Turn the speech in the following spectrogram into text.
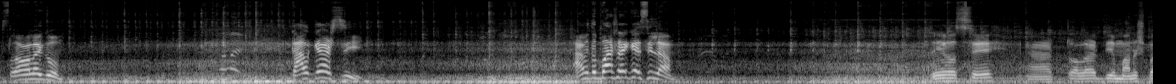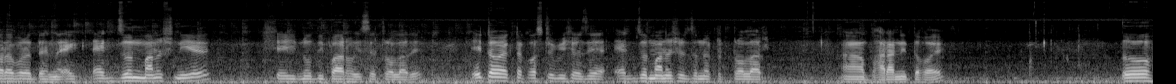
আসসালামু আলাইকুম। কালকে আসছি। আমি তো বাসায় গেছিলাম। এই হচ্ছে ট্রলার দিয়ে মানুষ পারাপার দেখেন এক- একজন মানুষ নিয়ে সেই নদী পার হয়েছে ট্রলারে। এটাও একটা কষ্টের বিষয় যে একজন মানুষের জন্য একটা ট্রলার ভাড়া নিতে হয়। তো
